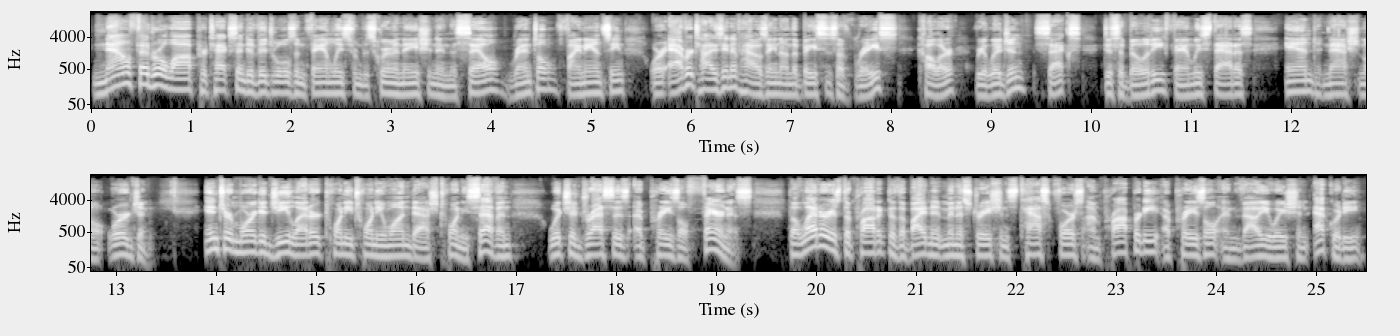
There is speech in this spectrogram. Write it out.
Now, federal law protects individuals and families from discrimination in the sale, rental, financing, or advertising of housing on the basis of race, color, religion, sex, disability, family status, and national origin. Enter Mortgagee Letter 2021 27, which addresses appraisal fairness. The letter is the product of the Biden administration's Task Force on Property, Appraisal, and Valuation Equity,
